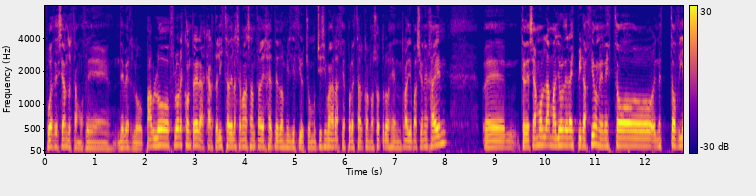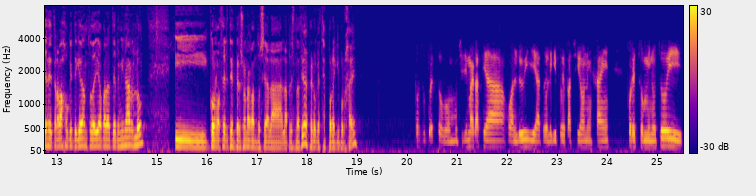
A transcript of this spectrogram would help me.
Pues deseando estamos de, de, verlo. Pablo Flores Contreras, cartelista de la Semana Santa de Jaén de 2018. Muchísimas gracias por estar con nosotros en Radio Pasión en Jaén. Eh, te deseamos la mayor de la inspiración en estos, en estos días de trabajo que te quedan todavía para terminarlo y conocerte en persona cuando sea la, presentación. Espero que estés por aquí por Jaén. Por supuesto, pues muchísimas gracias Juan Luis y a todo el equipo de Pasión en Jaén por estos minutos y,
